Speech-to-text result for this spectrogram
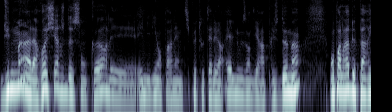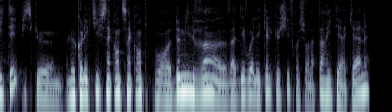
D'une main à la recherche de son corps, les... Émilie en parlait un petit peu tout à l'heure, elle nous en dira plus demain. On parlera de parité puisque le collectif 50-50 pour 2020 euh, va dévoiler quelques chiffres sur la parité à Cannes.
